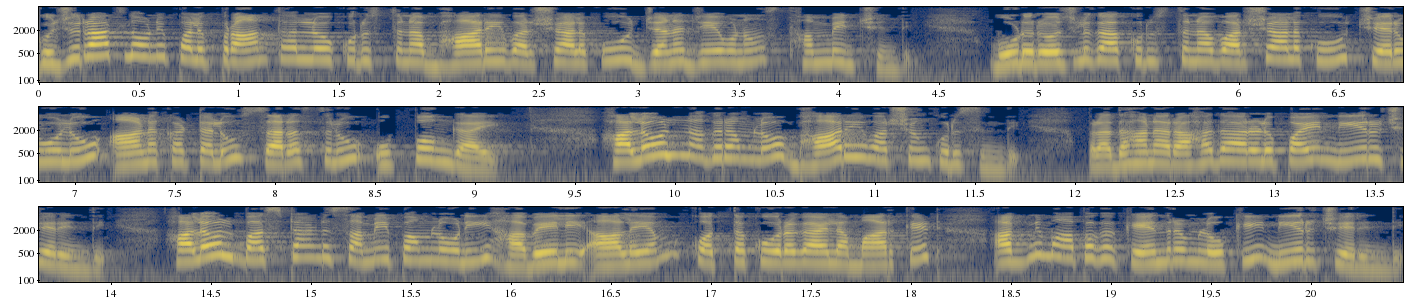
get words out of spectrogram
గుజరాత్లోని పలు ప్రాంతాల్లో కురుస్తున్న భారీ వర్షాలకు జనజీవనం స్తంభించింది. మూడు రోజులుగా కురుస్తున్న వర్షాలకు చెరువులు ఆనకట్టలు సరస్సులు ఉప్పొంగాయి. హలోల్ నగరంలో భారీ వర్షం కురిసింది. ప్రధాన రహదారులపై నీరు చేరింది. హలోల్ బస్టాండ్ సమీపంలోని హవేలీ ఆలయం కొత్త కూరగాయల మార్కెట్ అగ్నిమాపక కేంద్రంలోకి నీరు చేరింది.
